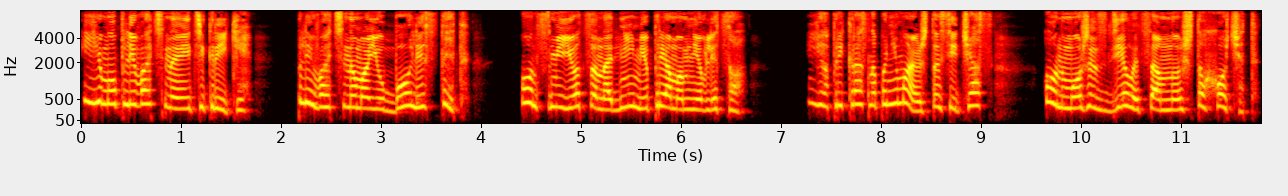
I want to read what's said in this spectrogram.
Ему плевать на эти крики, плевать на мою боль и стыд. Он смеется над ними прямо мне в лицо. Я прекрасно понимаю, что сейчас он может сделать со мной что хочет.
